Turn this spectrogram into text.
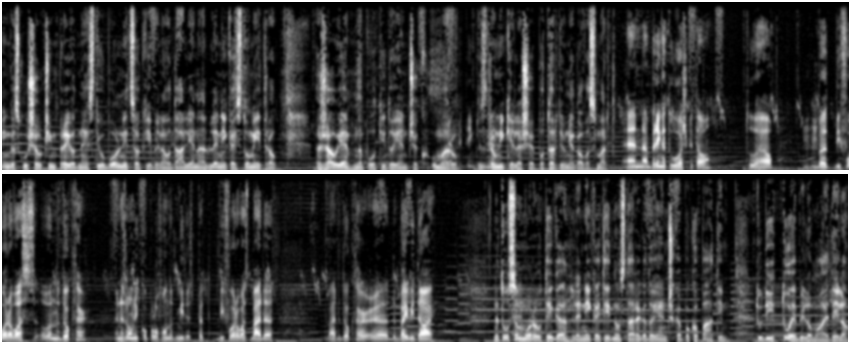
in ga skušal čim prej odnesti v bolnico, ki je bila oddaljena le nekaj sto metrov. Žal je na poti dojenček umrl. Zdravnik je le še potrdil njegovo smrt. and uh, bring it to hospital to help. But before I was on the doctor, and it's only a couple of hundred meters, but before I was by the by the doctor, uh, the baby died. Na to sem moral tega le nekaj tednov starega dojenčka pokopati. Tudi to je bilo moje delo.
